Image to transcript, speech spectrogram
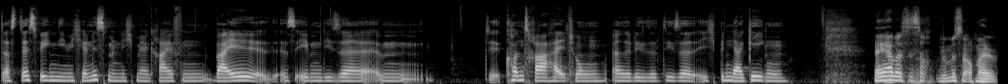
dass deswegen die Mechanismen nicht mehr greifen, weil es eben diese ähm, die Kontrahaltung, also diese, diese, ich bin dagegen. Naja, aber es ist auch, wir müssen auch mal,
